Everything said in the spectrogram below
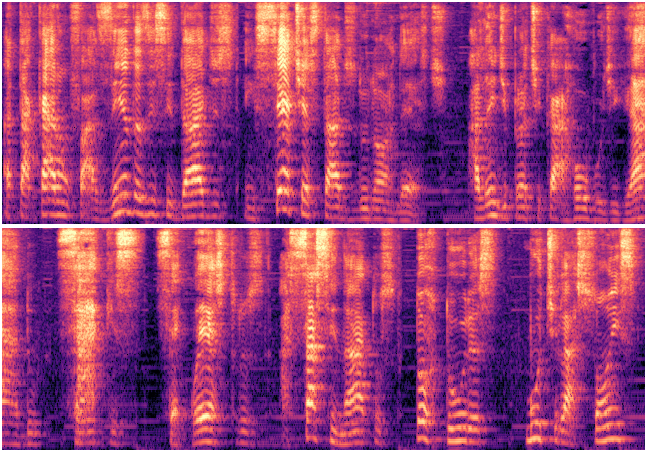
atacaram fazendas e cidades em sete estados do Nordeste, além de praticar roubo de gado, saques, sequestros, assassinatos, torturas, mutilações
